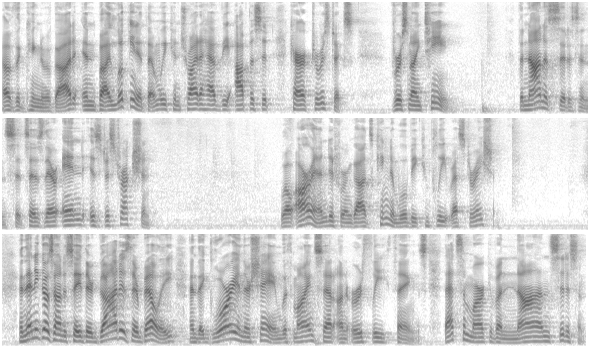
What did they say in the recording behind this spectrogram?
of the kingdom of God, and by looking at them, we can try to have the opposite characteristics. Verse 19 the non citizens, it says their end is destruction. Well, our end, if we're in God's kingdom, will be complete restoration. And then he goes on to say, Their God is their belly, and they glory in their shame with mind set on earthly things. That's the mark of a non citizen.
